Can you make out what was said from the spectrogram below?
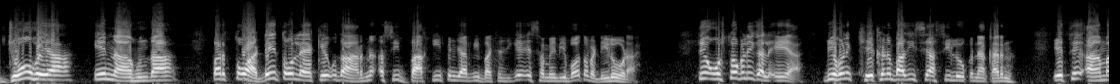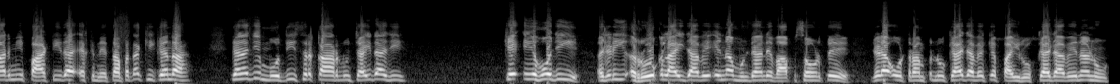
ਜੋ ਹੋਇਆ, ਇਹ ਨਾ ਹੁੰਦਾ। ਪਰ ਤੁਹਾਡੇ ਤੋਂ ਲੈ ਕੇ ਉਦਾਹਰਨ ਅਸੀਂ ਬਾਕੀ ਪੰਜਾਬੀ ਬਚ ਜਾਈਏ ਇਹ ਸਮੇਂ ਦੀ ਬਹੁਤ ਵੱਡੀ ਲੋੜ ਆ। ਤੇ ਉਸ ਤੋਂ ਅਗਲੀ ਗੱਲ ਇਹ ਆ ਵੀ ਹੁਣ ਖੇਖਣਬਾਜ਼ੀ ਸਿਆਸੀ ਲੋਕ ਨਾ ਕਰਨ। ਇੱਥੇ ਆਮ ਆਦਮੀ ਪਾਰਟੀ ਦਾ ਇੱਕ ਨੇਤਾ ਪਤਾ ਕੀ ਕਹਿੰਦਾ? ਕਹਿੰਦਾ ਜੀ, ਮੋਦੀ ਸਰਕਾਰ ਨੂੰ ਚਾਹੀਦਾ ਜੀ। ਕਿ ਇਹੋ ਜੀ ਜਿਹੜੀ ਰੋਕ ਲਾਈ ਜਾਵੇ ਇਹਨਾਂ ਮੁੰਡਿਆਂ ਦੇ ਵਾਪਸ ਆਉਣ ਤੇ, ਜਿਹੜਾ ਉਹ ਟਰੰਪ ਨੂੰ ਕਿਹਾ ਜਾਵੇ ਕਿ ਭਾਈ ਰੋਕਿਆ ਜਾਵੇ ਇਹਨਾਂ ਨੂੰ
